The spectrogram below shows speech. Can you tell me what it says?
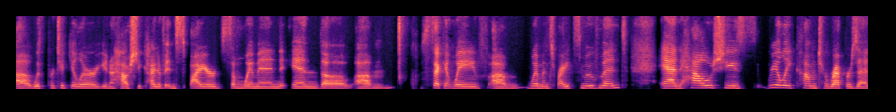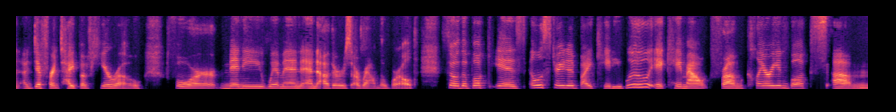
uh, with particular, you know, how she kind of inspired some women in the um, second wave um, women's rights movement and how she's really come to represent a different type of hero for many women and others around the world. So the book is illustrated by Katy Wu. It came out from Clarion Books um,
